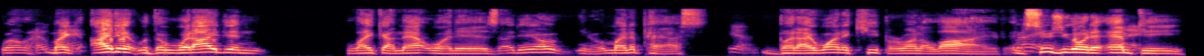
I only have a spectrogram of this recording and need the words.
Well, Okay. Mike, I didn't. The what I didn't like on that one is, I you know, you know, might have passed. Yeah. But I want to keep a run alive. And as soon as you go to empty,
